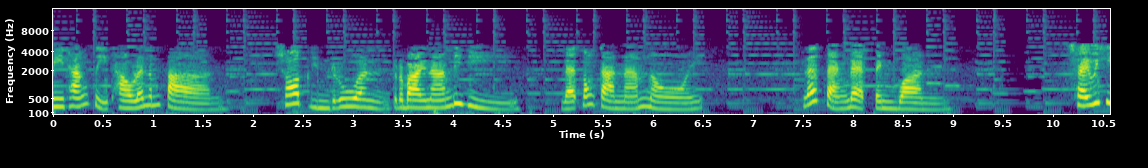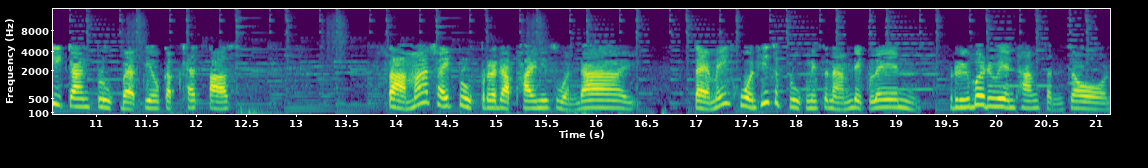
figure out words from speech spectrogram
มีทั้งสีเทาและน้ำตาล ชอบดินร่วน ระบายน้ำได้ดี และต้องการน้ำน้อย และแสงแดดเต็มวัน ใช้วิธีการปลูกแบบเดียวกับแคคตัส สามารถใช้ปลูกประดับภายในสวนได้ แต่ไม่ควรที่จะปลูกในสนามเด็กเล่น หรือบริเวณทางสัญจร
